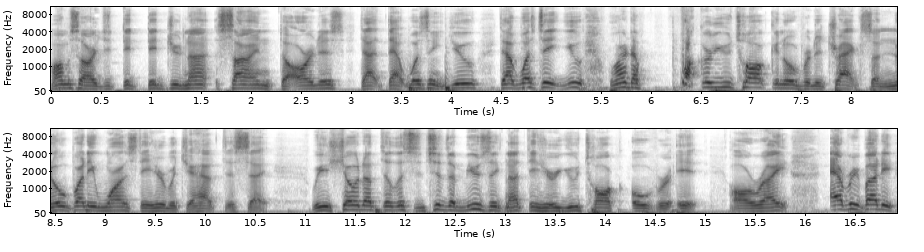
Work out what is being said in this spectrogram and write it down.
Oh, I'm sorry. Did, did, did you not sign the artist? That that wasn't you. That wasn't you. Why the fuck are you talking over the track, son? Nobody wants to hear what you have to say. We showed up to listen to the music, not to hear you talk over it. All right, everybody.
